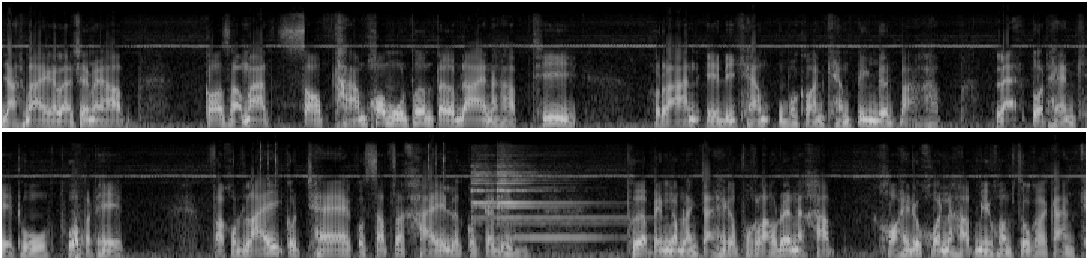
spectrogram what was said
อยากได้กันแล้วใช่ไหมครับ ก็สามารถสอบถามข้อมูลเพิ่มเติมได้นะครับ ที่ร้าน AD Camp อุปกรณ์แคมปิ้งเดินป่าครับ และตัวแทน K2 ทั่วประเทศ ฝากกดไลค์ กดแชร์ กด Subscribe และกดกระดิ่ง เพื่อเป็นกำลังใจให้กับพวกเราด้วยนะครับ ขอให้ทุกคนนะครับมีความสุขกับการแค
